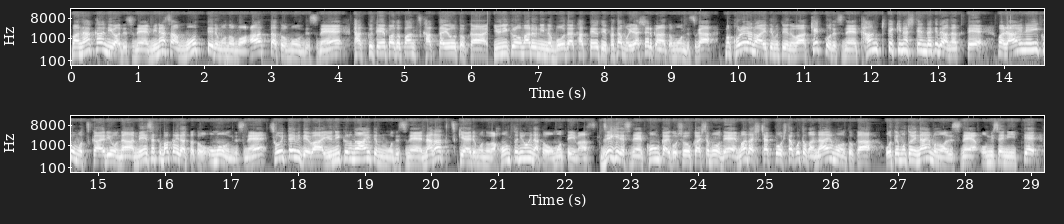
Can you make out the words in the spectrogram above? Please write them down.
まあ中にはですね、皆さん持ってるものもあったと思うんですね。タックテーパードパンツ買ったよとか、ユニクロマルニのボーダー買ったよという方もいらっしゃるかなと思うんですが、まあこれらのアイテムというのは結構ですね、短期的な視点だけではなくて、まあ来年以降も使えるような名作ばかりだったと思うんですね。そういった意味ではユニクロのアイテムもですね、長く付き合えるものが本当に多いなと思っています。ぜひですね、今回ご紹介したもので、まだ試着をしたことがないものとか、お手元にないものはですね、お店に行って、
